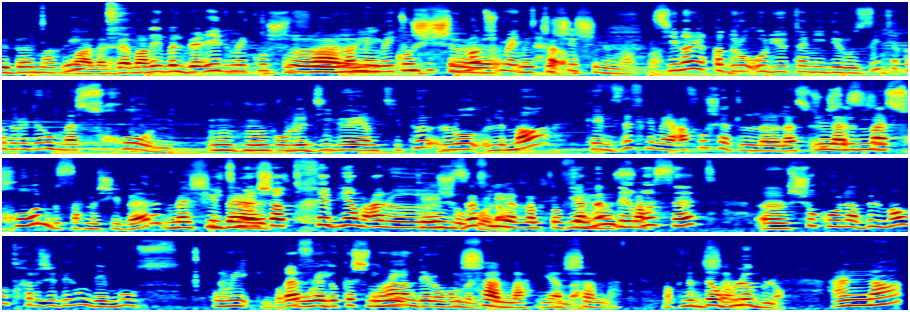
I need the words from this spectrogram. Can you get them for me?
le bain-marie voilà ال bain-marie بالبعيد ما يكونش ما يكونش الماء باش ما يتحرقش الماء sinon يقدروا au lieu ثاني يديروا الزيت يقدروا يديروا ماء سخون pour le diluer un petit peu الماء كاين بزاف اللي ما يعرفوش هاد l'astuce الماء سخون بصح ماشي بارد ماشي بارد يتماشى très bien مع l'eau كاين بزاف اللي يغلطوا فيها y a même des recettes الشوكولا بالماء وتخرجي بهم des mousses oui bref هذوك النهار نديروهم ان شاء الله ان شاء الله donc نبداو ب le blanc. عندنا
